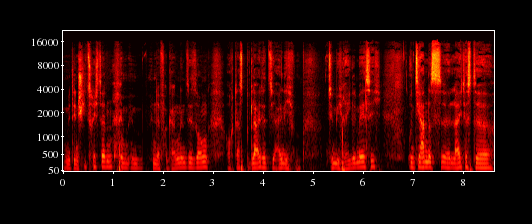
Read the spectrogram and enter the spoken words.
mit den Schiedsrichtern im, im, in der vergangenen Saison. Auch das begleitet sie eigentlich ziemlich regelmäßig. Und sie haben das äh, leichteste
